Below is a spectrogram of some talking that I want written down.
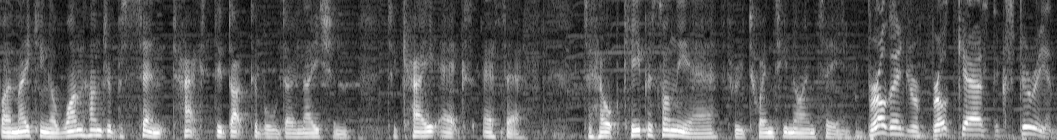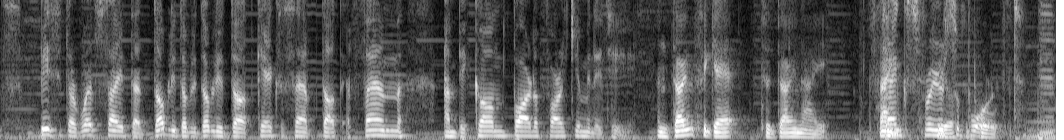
by making a 100% tax deductible donation to KXSF. to help keep us on the air through 2019. Broaden your broadcast experience. Visit our website at www.kxsf.fm and become part of our community. And don't forget to donate. Thanks, Thanks for, for, your, your support. support.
